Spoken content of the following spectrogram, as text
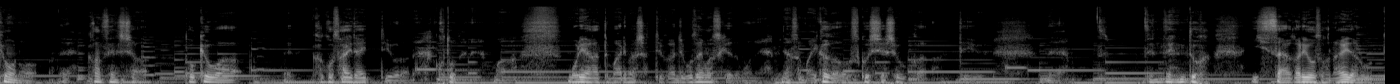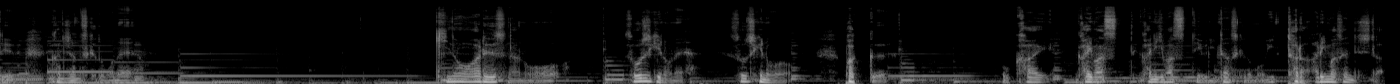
今日の、ね、感染者、東京は、ね、過去最大っていうようなね、ことでね、まあ、盛り上がってまいりましたっていう感じでございますけどもね、皆様いかがお過ごしでしょうかっていう、ね、全然ど、一切上がる要素がないだろうっていう感じなんですけどもね、昨日あれですね、あの、掃除機のね、掃除機のパックを買い、買いますって、買いに行きますっていう風に言ったんですけども、行ったらありませんでした。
